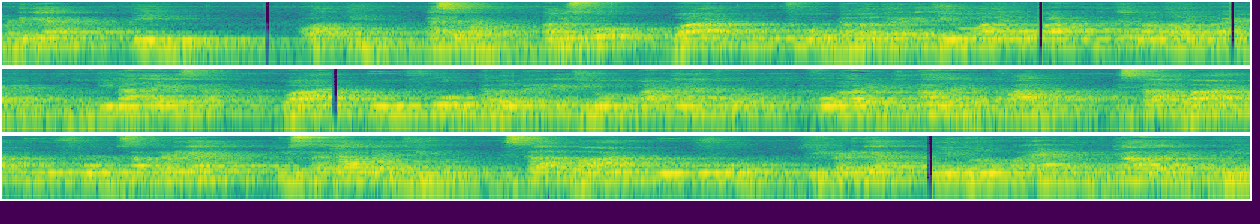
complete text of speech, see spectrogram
बढ़ गया तीन, और तीन, ऐसे बांटते अब इसको वन टू फोर डबल करके ज़ीरो वाले को काट देते थे वन वाले को ऐड कर देते तो तीन आ जाएगा इसका। वन टू फोर डबल करके ज़ीरो को काट देना फोर फोर और एट कितना हो जाएगा? फाइव इसका वन टू फोर सब कट गया। इसका क्या हो जाएगा ज़ीरो। इसका वन टू फोर ये कट गया तो ये दोनों को ऐड करो क्या हो जाएगा? बोलिए।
